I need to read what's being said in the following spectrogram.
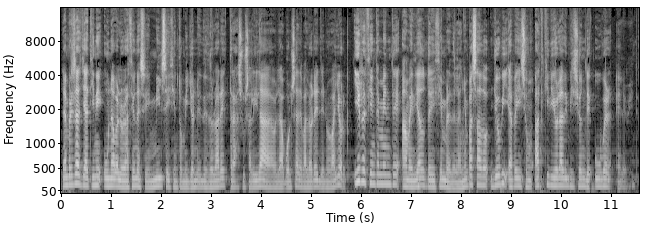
La empresa ya tiene una valoración de 6.600 millones de dólares tras su salida a la bolsa de valores de Nueva York. Y recientemente, a mediados de diciembre del año pasado, Joby Aviation adquirió la división de Uber Elevate.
